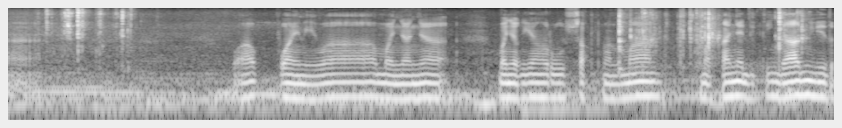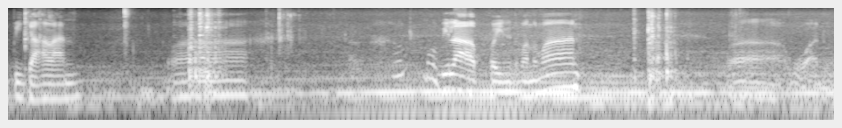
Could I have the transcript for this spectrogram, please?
Nah. Wah, apa ini? Wah, mainannya banyak yang rusak teman-teman makanya ditinggalin di tepi jalan. Wah. Mobil apa ini teman-teman? Wah waduh.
